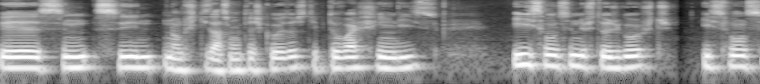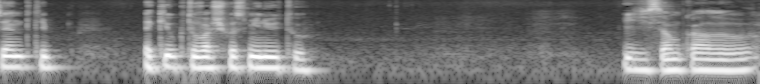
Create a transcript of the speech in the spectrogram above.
Uh, se, se não pesquisares muitas coisas, tipo, tu vais seguindo isso e isso vão sendo os teus gostos, isso vão sendo tipo aquilo que tu vais consumir no YouTube. E isso é um bocado.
